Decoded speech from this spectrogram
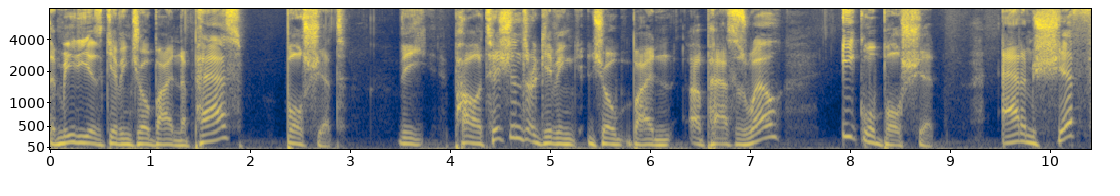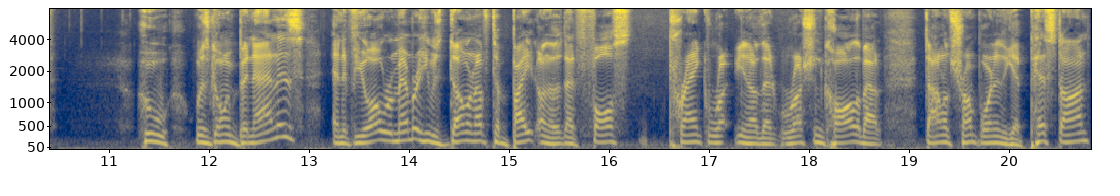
The media is giving Joe Biden a pass. Bullshit. The politicians are giving Joe Biden a pass as well. Equal bullshit. Adam Schiff who was going bananas. And if you all remember, he was dumb enough to bite on that false prank, you know, that Russian call about Donald Trump wanting to get pissed on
